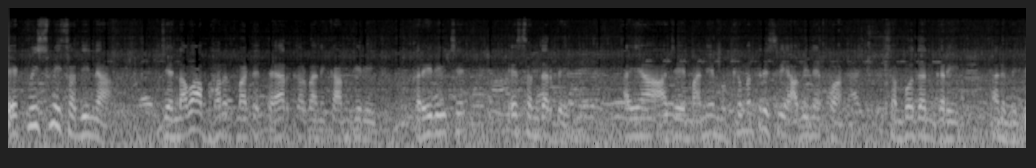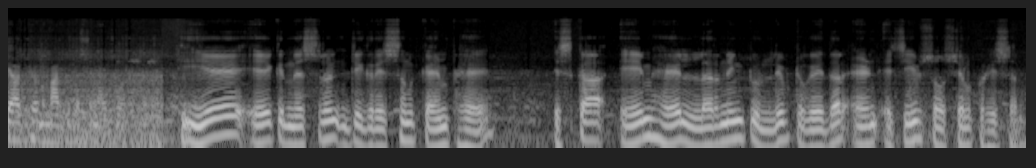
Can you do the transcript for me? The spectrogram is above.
એકવીસમી સદીના જે નવા ભારત માટે તૈયાર કરવાની કામગીરી કરી રહી છે એ સંદર્ભે અહીંયા આજે માનનીય મુખ્યમંત્રી શ્રી આવીને પણ સંબોધન કરી અને વિદ્યાર્થીઓને માર્ગદર્શન આપ્યું હતું ये एक नेशनल इंटीग्रेशन कैंप है इसका एम है learning to live together and achieve social cohesion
